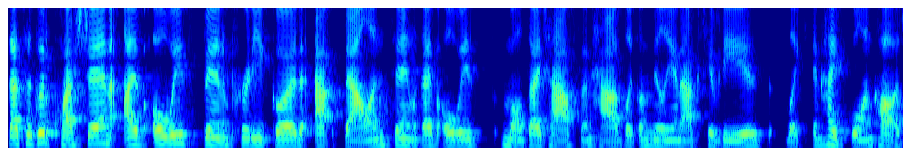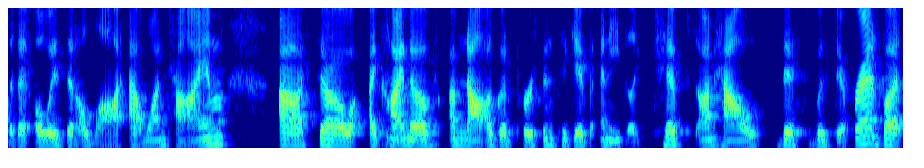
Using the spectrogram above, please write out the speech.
that's a good question. I've always been pretty good at balancing. Like, I've always multitasked and had like a million activities, like in high school and college. Like, I always did a lot at one time. Uh, so I kind of I'm not a good person to give any like tips on how this was different, but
